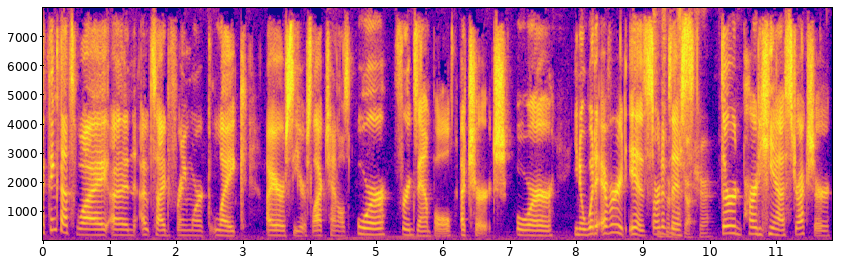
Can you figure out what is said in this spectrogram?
I think that's why an outside framework like IRC or Slack channels or for example a church or you know whatever it is sort some of this third party yeah, structure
